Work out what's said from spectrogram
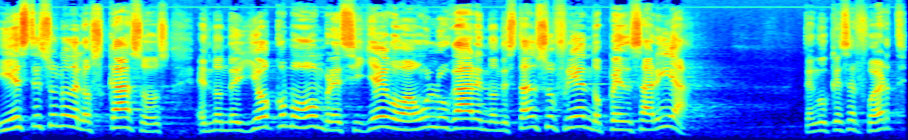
Y este es uno de los casos en donde yo como hombre, si llego a un lugar en donde están sufriendo, pensaría, tengo que ser fuerte.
